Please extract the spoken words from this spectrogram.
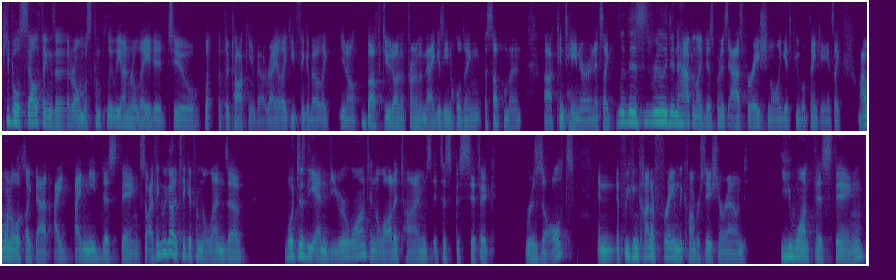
people sell things that are almost completely unrelated to what they're talking about, right? Like you think about like, you know, buff dude on the front of a magazine holding a supplement uh, container. And it's like, this really didn't happen like this, but it's aspirational. It gets people thinking. It's like, I mm-hmm. want to look like that. I, I need this thing. So I think we got to take it from the lens of what does the end viewer want? And a lot of times it's a specific result. And if we can kind of frame the conversation around, you want this thing,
